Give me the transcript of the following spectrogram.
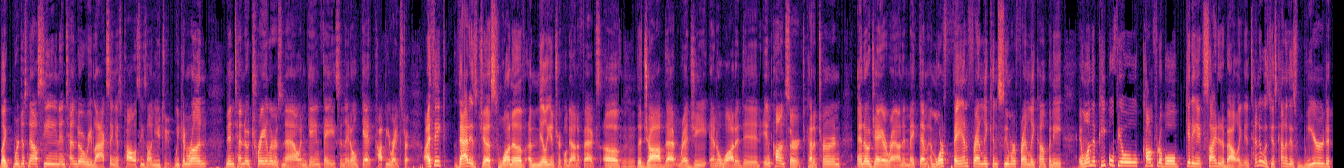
like we're just now seeing Nintendo relaxing its policies on YouTube. We can run Nintendo trailers now and Game Face and they don't get copyright strike. I think that is just one of a million trickle down effects of mm-hmm. the job that Reggie and Iwata did in concert to kind of turn NOJ around and make them a more fan friendly, consumer friendly company and one that people feel comfortable getting excited about. Like Nintendo was just kind of this weird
